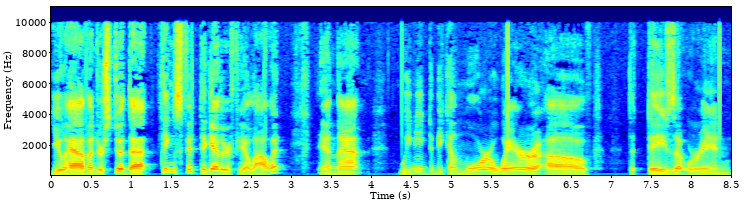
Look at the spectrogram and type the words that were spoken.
you have understood that things fit together if you allow it, and that we need to become more aware of the days that we're in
